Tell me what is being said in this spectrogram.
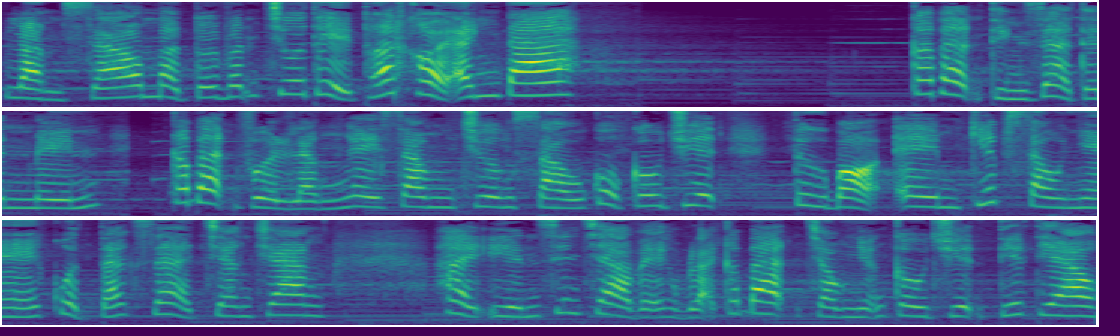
làm sao mà tôi vẫn chưa thể thoát khỏi anh ta? Các bạn thính giả thân mến, các bạn vừa lắng nghe xong chương 6 của câu chuyện Từ bỏ em kiếp sau nhé của tác giả Trang Trang. Hải Yến xin chào và hẹn gặp lại các bạn trong những câu chuyện tiếp theo.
